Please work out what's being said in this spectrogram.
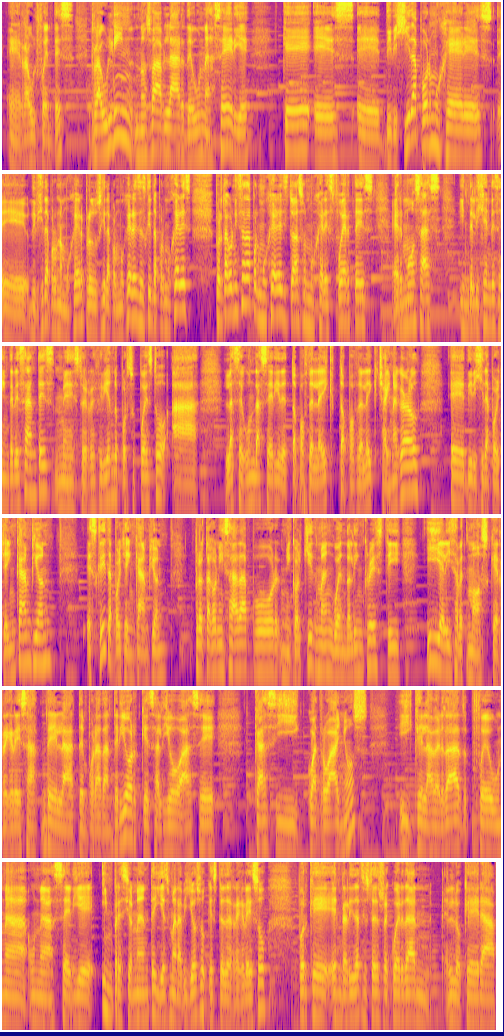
Eh, Raúl Fuentes. Raulín nos va a hablar de una serie que es eh, dirigida por mujeres, eh, dirigida por una mujer, producida por mujeres, escrita por mujeres, protagonizada por mujeres y todas son mujeres fuertes, hermosas, inteligentes e interesantes. Me estoy refiriendo, por supuesto, a la segunda serie de Top of the Lake, Top of the Lake, China Girl, eh, dirigida por Jane Campion, escrita por Jane Campion, protagonizada por Nicole Kidman, Gwendolyn Christie y Elizabeth Moss, que regresa de la temporada anterior, que salió hace casi cuatro años y que la verdad fue una, una serie impresionante y es maravilloso que esté de regreso porque en realidad si ustedes recuerdan lo que era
